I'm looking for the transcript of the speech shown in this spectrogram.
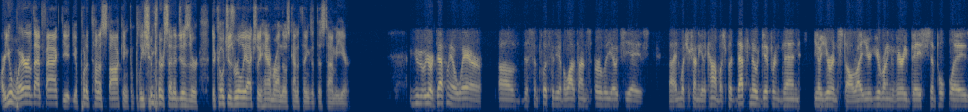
Are you aware of that fact? Do you, do you put a ton of stock in completion percentages, or do coaches really actually hammer on those kind of things at this time of year? you, you're definitely aware of the simplicity of a lot of times early OTAs uh, and what you're trying to get accomplished. But that's no different than you know your install, right? You're you're running very base, simple plays.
